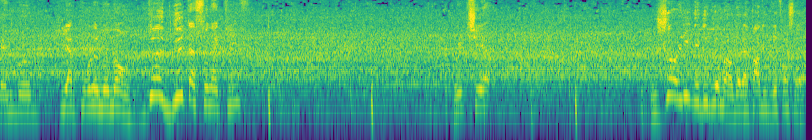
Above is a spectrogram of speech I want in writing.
Denboom qui a pour le moment deux buts à son actif. Richie. Joli dédoublement de la part du défenseur.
